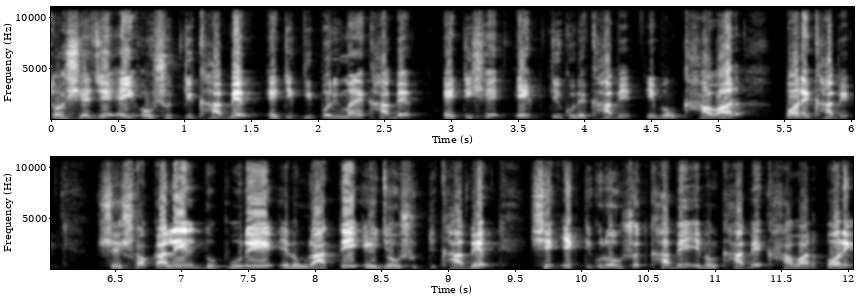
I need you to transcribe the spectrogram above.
তো সে যে এই ওষুধটি খাবে, এটি কি পরিমাণে খাবে? এটি সে একটি করে খাবে এবং খাওয়ার পরে খাবে। সে সকালে, দুপুরে এবং রাতে এই যে ওষুধটি খাবে, সে একটি করে ঔষধ খাবে এবং খাবে খাওয়ার পরে।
